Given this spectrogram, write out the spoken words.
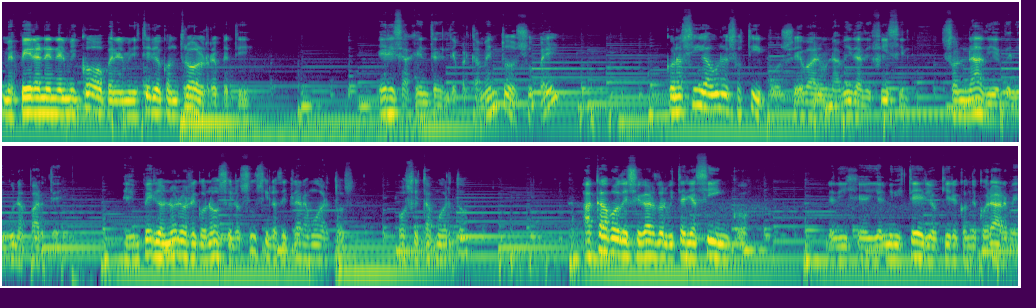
Me esperan en el MICOP, en el Ministerio de Control, repetí. ¿Eres agente del departamento, Chupei? Conocí a uno de esos tipos, llevan una vida difícil, son nadie de ninguna parte. El imperio no los reconoce, los usa y los declara muertos. ¿Vos estás muerto? Acabo de llegar de Orbitaria 5, le dije, y el ministerio quiere condecorarme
